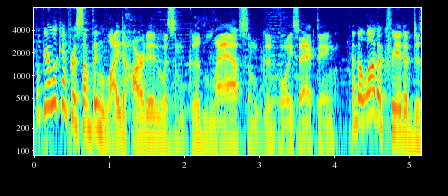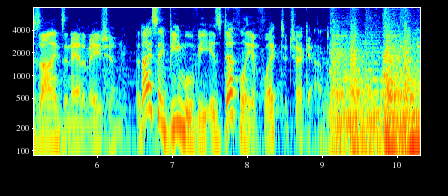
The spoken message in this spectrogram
But if you're looking for something lighthearted with some good laughs, some good voice acting, and a lot of creative designs and animation, then I say Bee Movie is definitely a flick to check out.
